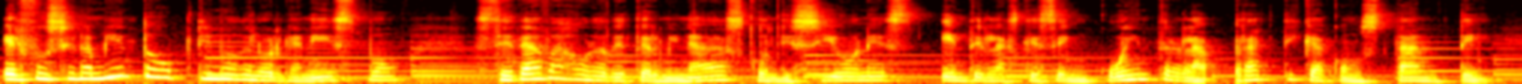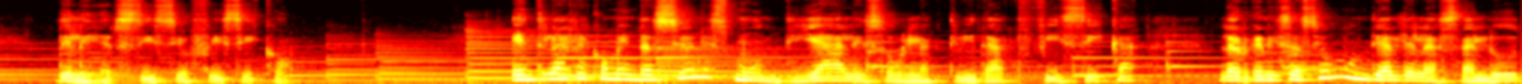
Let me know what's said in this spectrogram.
El funcionamiento óptimo del organismo se da bajo las determinadas condiciones entre las que se encuentra la práctica constante del ejercicio físico. Entre las recomendaciones mundiales sobre la actividad física, la Organización Mundial de la Salud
